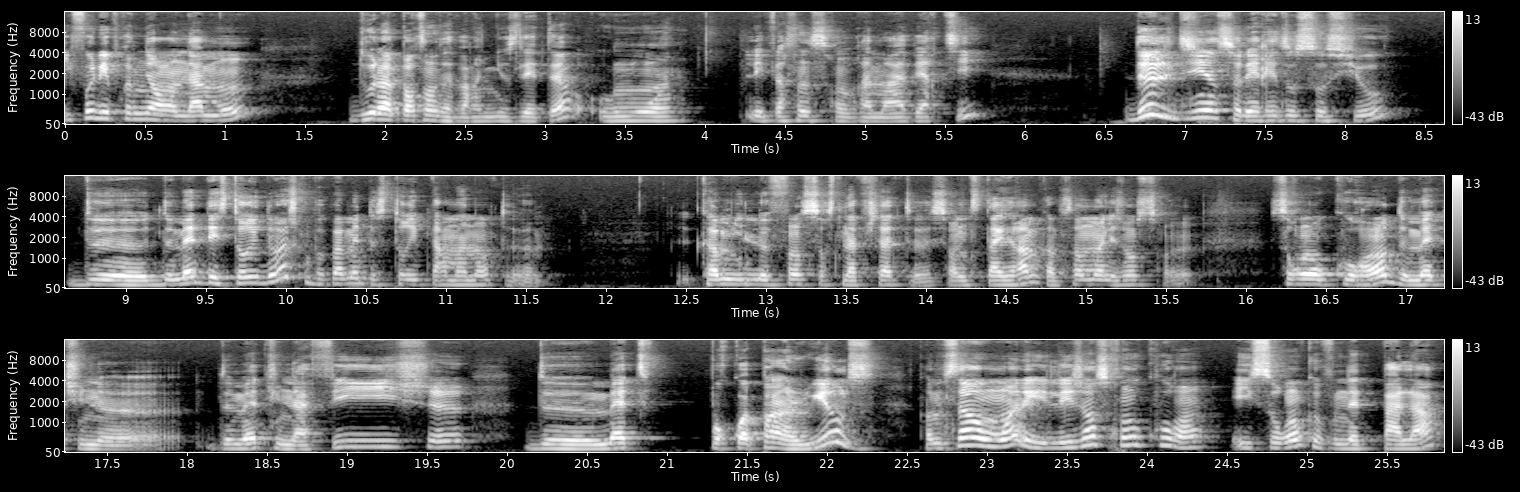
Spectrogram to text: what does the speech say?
Il faut les prévenir en amont, d'où l'importance d'avoir une newsletter, au moins les personnes seront vraiment averties. De le dire sur les réseaux sociaux, de, de mettre des stories. Dommage qu'on ne peut pas mettre de stories permanentes euh, comme ils le font sur Snapchat, euh, sur Instagram. Comme ça, au moins, les gens seront, seront au courant de mettre, une, de mettre une affiche, de mettre, pourquoi pas, un Reels. Comme ça, au moins, les, les gens seront au courant et ils sauront que vous n'êtes pas là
